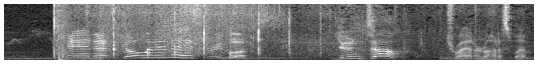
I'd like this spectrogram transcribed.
And that's going in the history books. You didn't jump. Troye, I don't know how to swim.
